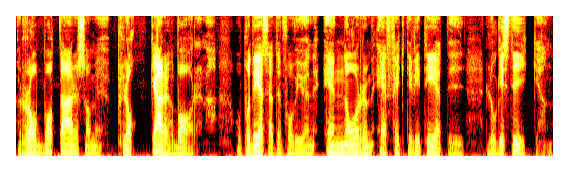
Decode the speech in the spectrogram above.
robotar som plockar varorna. Och på det sättet får vi ju en enorm effektivitet i logistiken.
